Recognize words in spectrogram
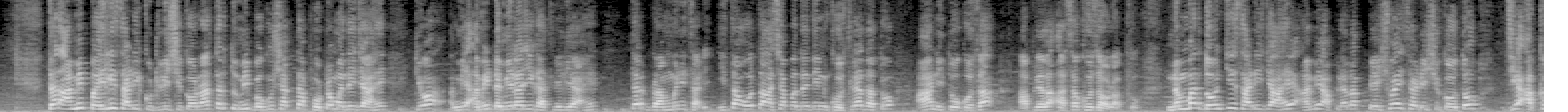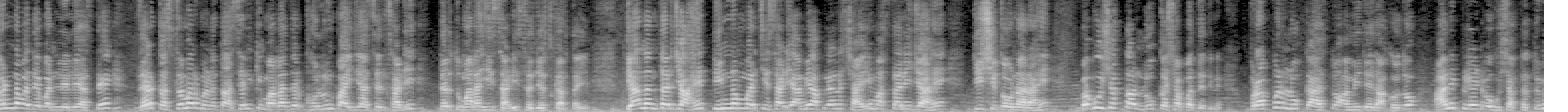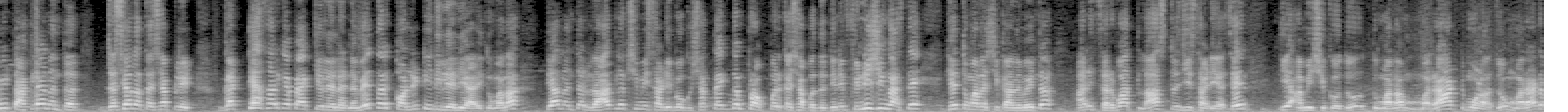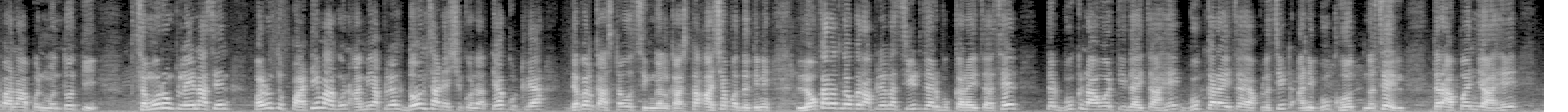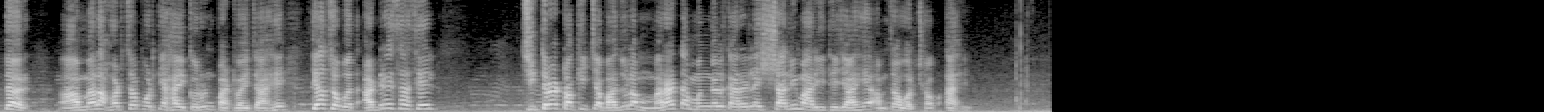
तर आम्ही पहिली साडी कुठली शिकवणार? तर तुम्ही बघू शकता फोटोमध्ये जे आहे किंवा मी आम्ही डमीला जी घातलेली आहे. तर ब्राह्मणी साडी. हिचा ओचा अशा पद्धतीने खोसला जातो आणि तो खोसा आपल्याला असा खोसावा लागतो. नंबर दोनची साडी जी आहे आम्ही आपल्याला पेशवाई साडी शिकवतो. जी अखंडमध्ये बनलेली असते जर कस्टमर म्हणत असेल की मला जर खोलून पाहिजे असेल साडी तर तुम्हाला ही साडी सजेस्ट करता येईल. त्यानंतर जी आहे तीन नंबरची साडी आम्ही आपल्याला शाही मस्तानी जी आहे ती शिकवणार आहे. बघू शकता लुक कशा पद्धतीने. प्रॉपर लुक काय असतो आम्ही ते दाखवतो. आणि प्लेट बघू शकता. तुम्ही टाकल्यानंतर जशाला तशा प्लेट गठ्ठ्यासारख्या पॅक केलेल्या नव्हे तर क्वालिटी दिलेली आहे तुम्हाला. त्यानंतर राजलक्ष्मी साडी बघू शकता. एकदम प्रॉपर कशा पद्धतीने फिनिशिंग असते हे तुम्हाला शिकायला मिळतं. आणि सर्वात लास्ट जी साडी असेल ती आम्ही शिकवतो तुम्हाला मराठमोळा जो मराठबाणा आपण म्हणतो ती समोरून प्लेन असेल परंतु पाठीमागून आम्ही आपल्याला दोन साड्या शिकवणार. त्या कुठल्या? डबल कास्टा व सिंगल कास्टा अशा पद्धतीने लवकरात लवकर आपल्याला सीट जर बुक करायचं असेल तर बुक नावावरती जायचं आहे. बुक करायचं आहे आपलं सीट आणि बुक होत नसेल तर आपण जे आहे तर आम्हाला व्हॉट्सअपवरती हाय करून पाठवायचं आहे. त्यासोबत ॲड्रेस असेल चित्रा टॉकीजच्या बाजूला मराठा मंगल कार्यालय शालीमार इथे जे आहे आमचा वर्कशॉप आहे.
